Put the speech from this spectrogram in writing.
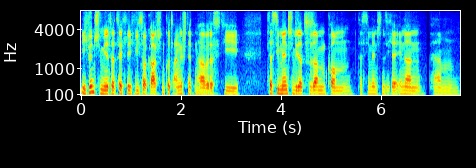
ich wünsche mir tatsächlich, wie ich es auch gerade schon kurz angeschnitten habe, dass die, dass die Menschen wieder zusammenkommen, dass die Menschen sich erinnern, ähm,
